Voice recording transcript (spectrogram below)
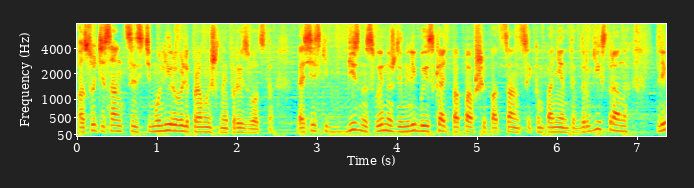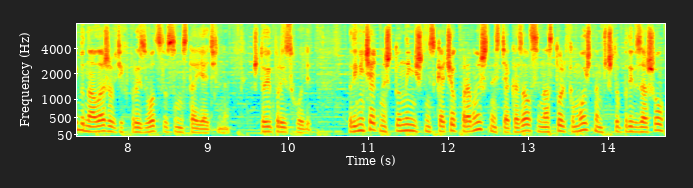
По сути, санкции стимулировали промышленное производство. Российский бизнес вынужден либо искать попавшие под санкции компоненты в других странах, либо налаживать их производство самостоятельно, что и происходит. Примечательно, что нынешний скачок промышленности оказался настолько мощным, что превзошел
